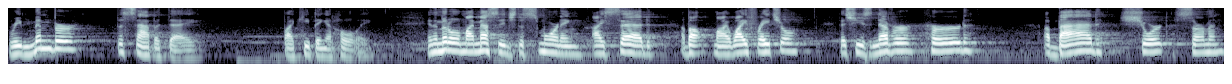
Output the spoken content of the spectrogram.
Remember the Sabbath day by keeping it holy. In the middle of my message this morning, I said about my wife, Rachel, that she's never heard a bad, short sermon.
